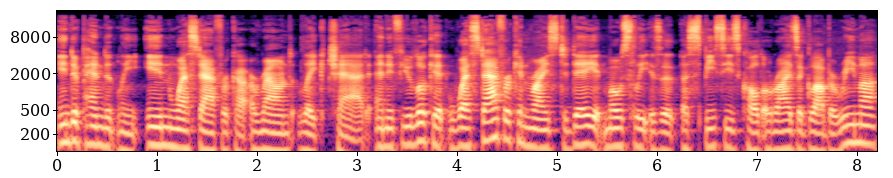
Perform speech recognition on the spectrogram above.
independently in West Africa around Lake Chad. And if you look at West African rice today, it mostly is a, a species called Oryza glaberrima,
